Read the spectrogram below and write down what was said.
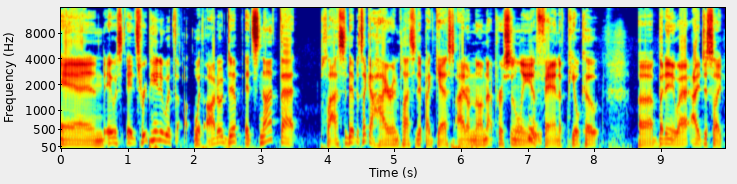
And it was it's repainted with with auto dip. It's not that plastic dip. It's like a higher end plastic dip i guess. I don't know. I'm not personally a fan of peel coat. Uh, but anyway I, I just like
